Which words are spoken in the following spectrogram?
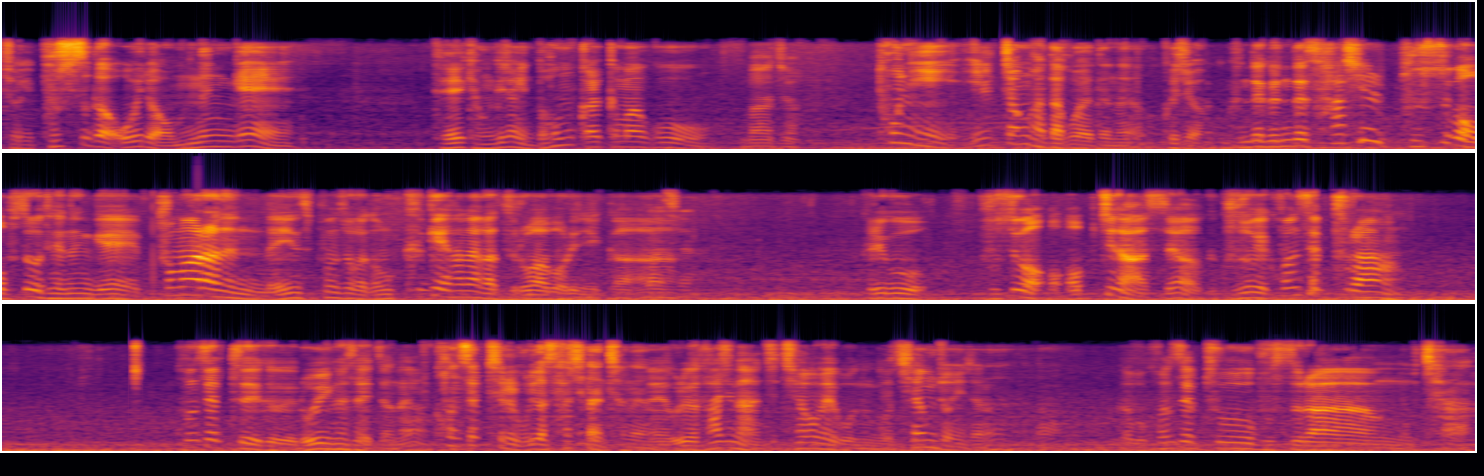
저기 부스가 오히려 없는 게 대회 경기장이 너무 깔끔하고 맞아. 톤이 일정하다고 해야 되나요? 그죠? 근데 근데 사실 부스가 없어도 되는 게 푸마라는 메인 스폰서가 너무 크게 하나가 들어와 버리니까. 맞아. 그리고 부스가 어- 없진 않았어요. 그 구석에 컨셉트랑 콘셉트 그 로잉 회사 있잖아요. 컨셉트를 우리가 사진 않잖아요. 네, 우리가 사진 않지 체험해 보는 거지. 체험존이잖아. 어. 그러니까 뭐 컨셉트 부스랑 차.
